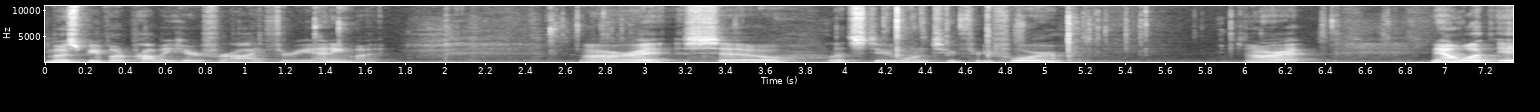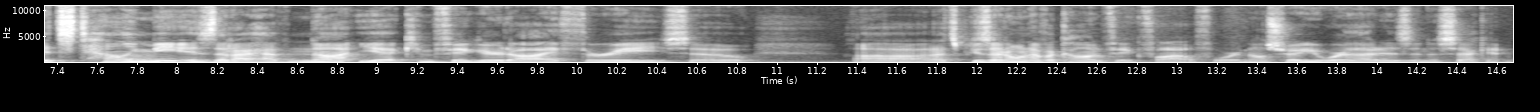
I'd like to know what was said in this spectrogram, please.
most people are probably here for i3 anyway. All right, so let's do one, two, three, four. All right. Now what it's telling me is that I have not yet configured i3. So uh, that's because I don't have a config file for it. And I'll show you where that is in a second.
